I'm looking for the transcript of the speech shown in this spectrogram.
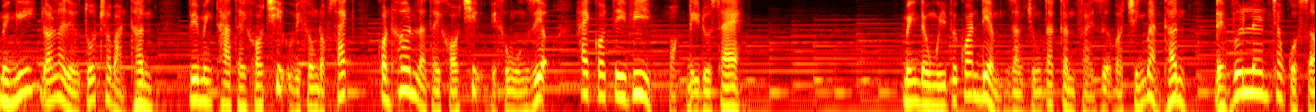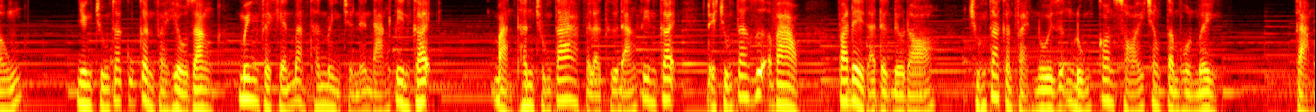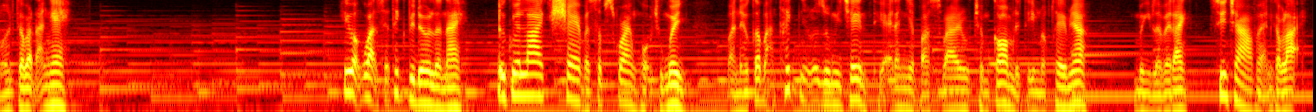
Mình nghĩ đó là điều tốt cho bản thân vì mình thà thấy khó chịu vì không đọc sách còn hơn là thấy khó chịu vì không uống rượu hay coi tivi hoặc đi đua xe. Mình đồng ý với quan điểm rằng chúng ta cần phải dựa vào chính bản thân để vươn lên trong cuộc sống. Nhưng chúng ta cũng cần phải hiểu rằng mình phải khiến bản thân mình trở nên đáng tin cậy. Bản thân chúng ta phải là thứ đáng tin cậy để chúng ta dựa vào và để đạt được điều đó, chúng ta cần phải nuôi dưỡng đúng con sói trong tâm hồn mình. Cảm ơn các bạn đã nghe. Hy vọng các bạn sẽ thích video lần này. Đừng quên like, share và subscribe ủng hộ chúng mình. Và nếu các bạn thích những nội dung như trên thì hãy đăng nhập vào spyroom.com để tìm đọc thêm nhé. Mình là Việt Anh. Xin chào và hẹn gặp lại.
